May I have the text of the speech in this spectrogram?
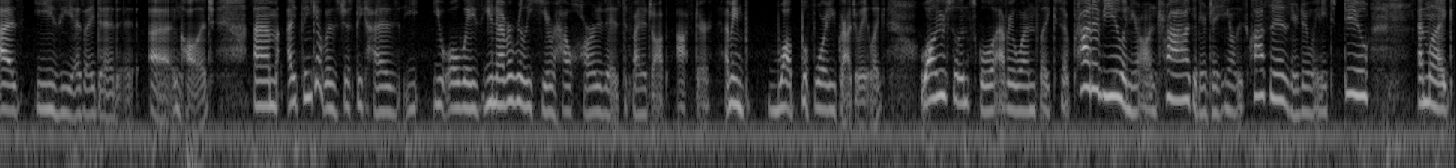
as easy as I did uh, in college. Um, I think it was just because y- you always, you never really hear how hard it is to find a job after. I mean, well, before you graduate. Like, while you're still in school, everyone's like so proud of you and you're on track and you're taking all these classes and you're doing what you need to do. And like,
